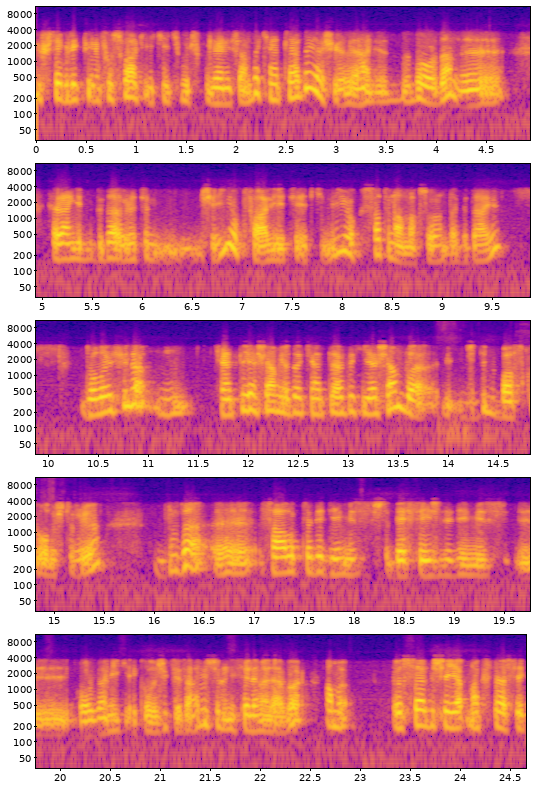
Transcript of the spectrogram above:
üçte birlik bir nüfus var ki iki, iki buçuk milyon insan da kentlerde yaşıyor. Yani doğrudan e, herhangi bir gıda üretim şeyi yok, faaliyeti, etkinliği yok. Satın almak zorunda gıdayı. Dolayısıyla kentli yaşam ya da kentlerdeki yaşam da ciddi bir baskı oluşturuyor. Burada e, sağlıklı dediğimiz, işte besleyici dediğimiz e, organik, ekolojik vesaire bir sürü nitelemeler var. Ama özel bir şey yapmak istersek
